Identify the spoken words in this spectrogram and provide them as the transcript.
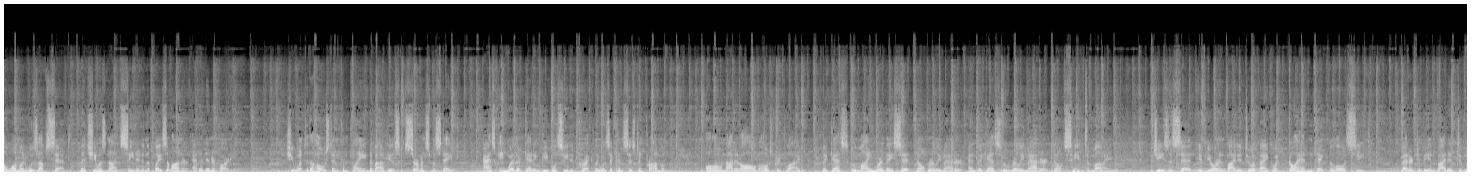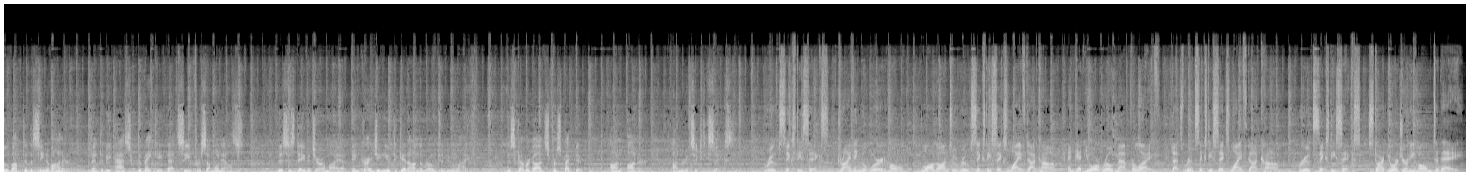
A woman was upset that she was not seated in the place of honor at a dinner party. She went to the host and complained about his servant's mistake, asking whether getting people seated correctly was a consistent problem. Oh, not at all, the host replied. The guests who mind where they sit don't really matter, and the guests who really matter don't seem to mind. Jesus said, If you're invited to a banquet, go ahead and take the lowest seat. Better to be invited to move up to the seat of honor than to be asked to vacate that seat for someone else. This is David Jeremiah, encouraging you to get on the road to new life. Discover God's perspective on honor on Route 66. Route 66, driving the word home. Log on to Route66Life.com and get your roadmap for life. That's Route66Life.com. Route 66. Start your journey home today.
